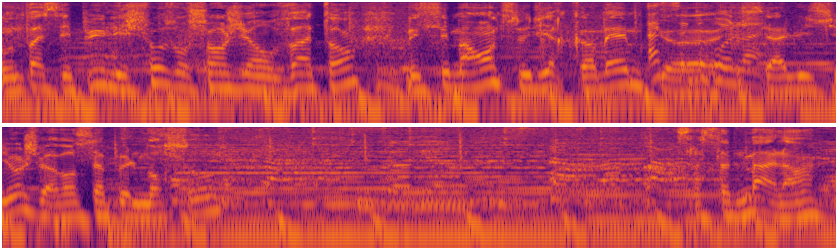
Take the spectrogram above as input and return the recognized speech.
On ne passait plus, les choses ont changé en 20 ans, mais c'est marrant de se dire quand même Ah, que c'est drôle, ouais. hallucinant. Je vais avancer un peu le morceau. Ça sonne mal, hein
